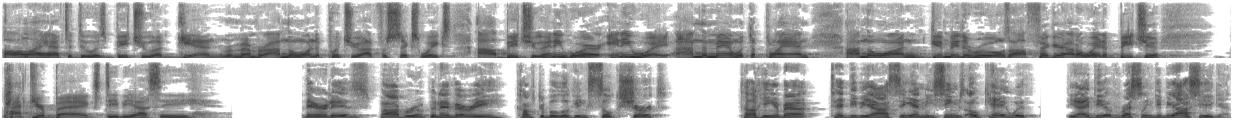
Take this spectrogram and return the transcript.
all I have to do is beat you again. Remember, I'm the one that put you out for six weeks. I'll beat you anywhere, anyway. I'm the man with the plan. I'm the one. Give me the rules. I'll figure out a way to beat you. Pack your bags, DiBiase. There it is. Bob Roop in a very comfortable looking silk shirt talking about Ted DiBiase, and he seems okay with the idea of wrestling DiBiase again.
